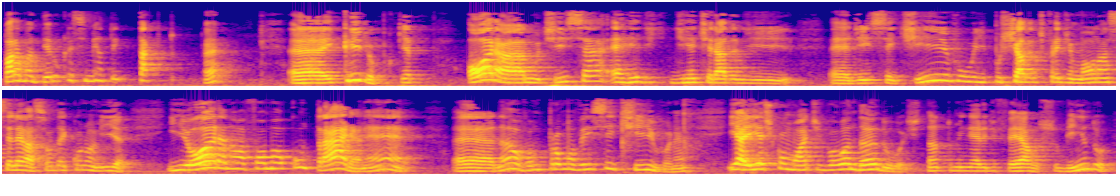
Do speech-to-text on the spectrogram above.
para manter o crescimento intacto. Né? É incrível, porque ora a notícia é de retirada de, é, de incentivo e puxada de freio de mão na aceleração da economia. E ora, numa forma ao contrária, né? É, não, vamos promover incentivo, né? E aí as commodities vão andando hoje, tanto o minério de ferro subindo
